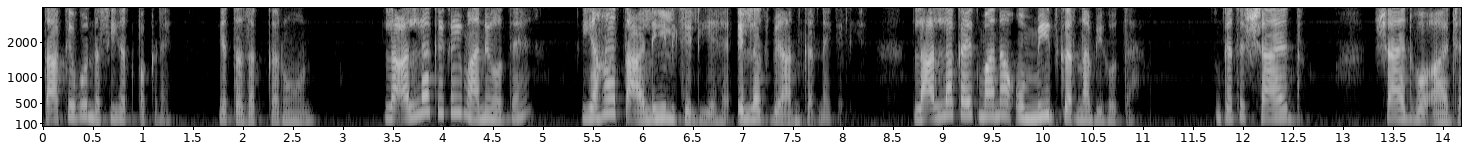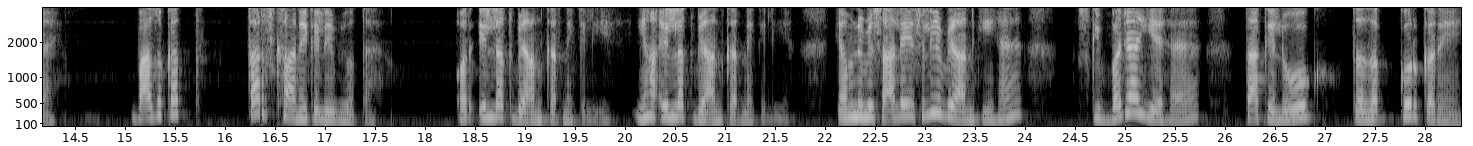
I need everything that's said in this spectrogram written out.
تاکہ وہ نصیحت پکڑے یہ تزک کرون لا اللہ کے کئی معنی ہوتے ہیں۔ یہاں تعلیل کے لیے ہے، علت بیان کرنے کے لیے۔ لا اللہ کا ایک معنی امید کرنا بھی ہوتا ہے۔ کہتے شاید شاید وہ آ جائے۔ بعض اوقات ترس کھانے کے لیے بھی ہوتا ہے اور علت بیان کرنے کے لیے، یہاں علت بیان کرنے کے لیے کہ ہم نے مثالیں اس لیے بیان کی ہیں، اس کی وجہ یہ ہے تاکہ لوگ تذکر کریں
